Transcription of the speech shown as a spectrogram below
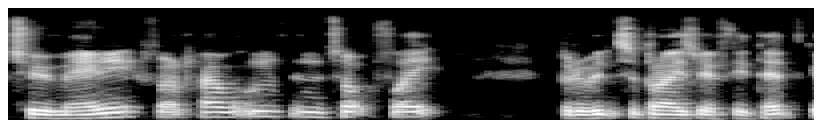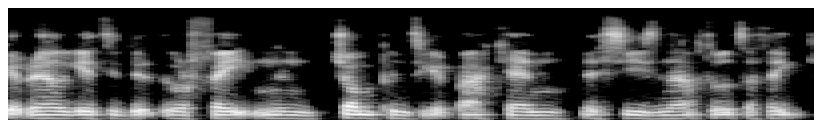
too many for Hamilton in the top flight. But it wouldn't surprise me if they did get relegated that they were fighting and jumping to get back in this season afterwards. I think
